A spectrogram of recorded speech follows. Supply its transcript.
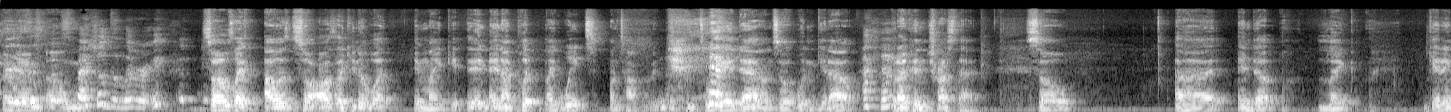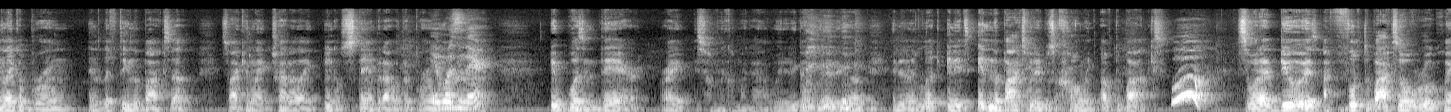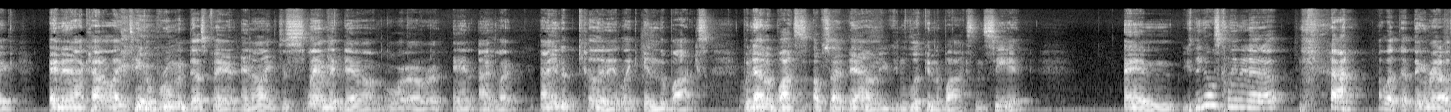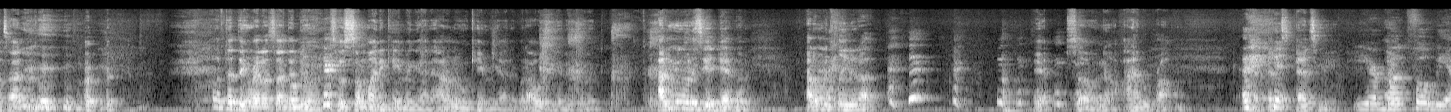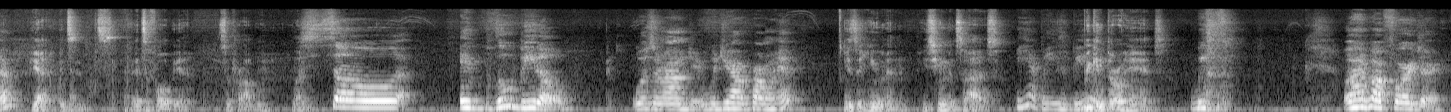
And then, um, Special delivery. So I was like, I was so I was like, you know what? It might get, and, and I put like weights on top of it to, to weigh it down so it wouldn't get out. But I couldn't trust that, so uh, end up like getting like a broom and lifting the box up so I can like try to like you know stamp it out with a broom. It wasn't there? It wasn't there, right? So I'm like, oh my god, where did it go? Where did it go? and then I look, and it's in the box, but it was crawling up the box. Woo! So what I do is I flip the box over real quick and then I kind of like take a broom and dustpan and I like just slam it down or whatever, and I like I end up killing it like in the box. But now the box is upside down. You can look in the box and see it. And you think I was cleaning that up? I left that thing right outside the door. I left that thing right outside the door until somebody came and got it. I don't know who came and got it, but I wasn't gonna do it. I don't even want to see a dead one. I don't want to clean it up. Yeah. So no, I have a problem. That- That's that's me. Your Like- bug phobia. Yeah, it's it's it's a phobia. It's a problem. Like So, if Blue Beetle was around you, would you have a problem with him? he's a human. He's human size. Yeah, but he's a beetle. We can throw hands. We. What about Forager?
